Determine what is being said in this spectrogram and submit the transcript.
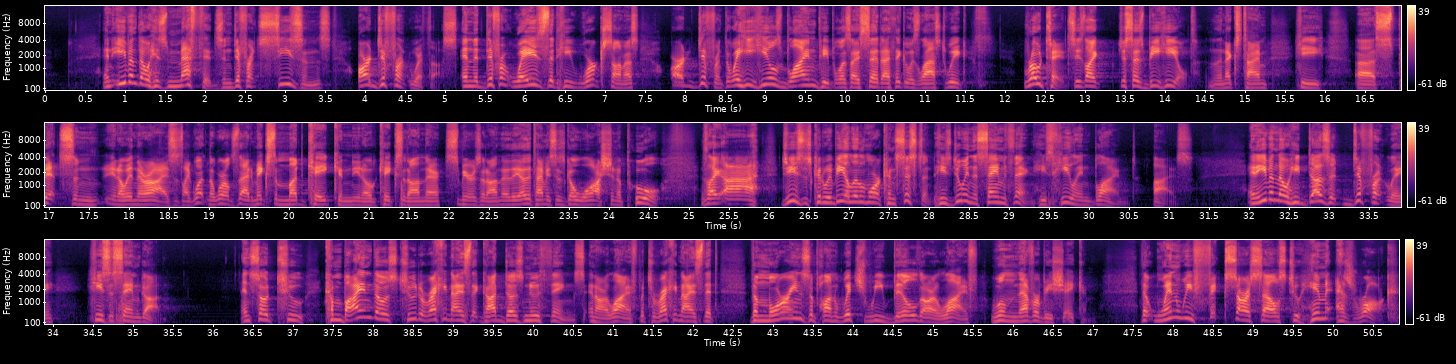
And even though His methods in different seasons are different with us, and the different ways that He works on us are different, the way He heals blind people, as I said, I think it was last week, rotates. He's like, just says, be healed. And the next time He uh, spits and you know in their eyes. It's like, what in the world's that? He makes some mud cake and you know cakes it on there, smears it on there. The other time he says, go wash in a pool. It's like, ah, Jesus, could we be a little more consistent? He's doing the same thing. He's healing blind eyes. And even though he does it differently, he's the same God. And so to combine those two, to recognize that God does new things in our life, but to recognize that the moorings upon which we build our life will never be shaken. That when we fix ourselves to Him as rock,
